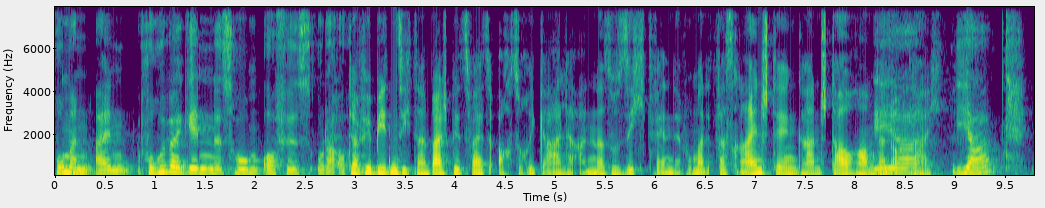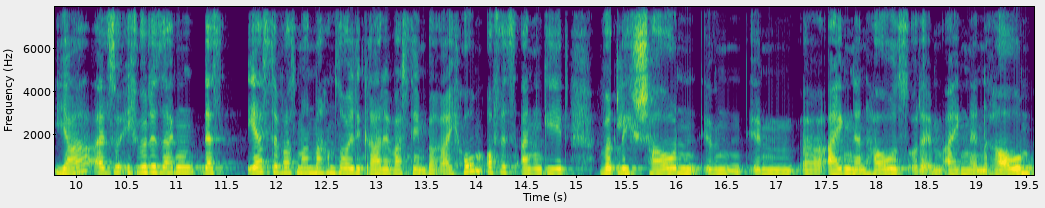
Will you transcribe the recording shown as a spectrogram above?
wo man ein vorübergehendes Homeoffice oder auch. Dafür bieten sich dann beispielsweise auch so Regale an, ne? so Sichtwände, wo man etwas reinstellen kann, Stauraum dann ja, auch gleich. Ja, ja, also ich würde sagen, das Erste, was man machen sollte, gerade was den Bereich Homeoffice angeht, wirklich schauen im, im äh, eigenen Haus oder im eigenen Raum,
